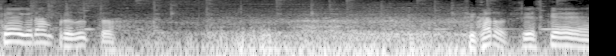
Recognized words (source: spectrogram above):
Qué gran producto. Fijaros, si es que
